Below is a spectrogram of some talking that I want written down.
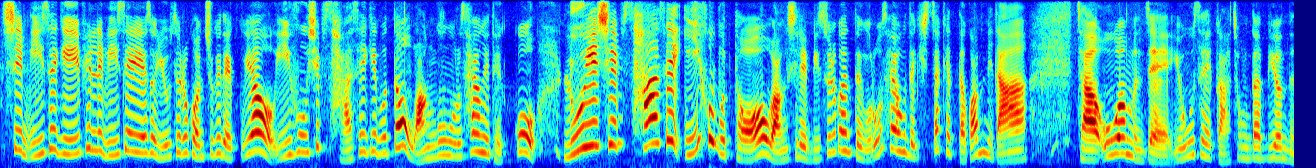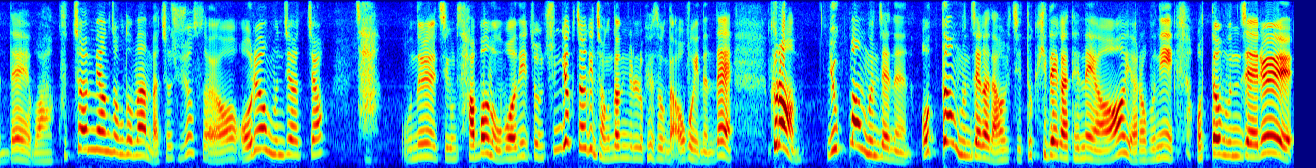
12세기 필립 2세에서 요새로 건축이 됐고요. 이후 14세기부터 왕궁으로 사용이 됐고 루이 14세 이후부터 왕실의 미술관 등으로 사용되기 시작했다고 합니다. 자, 5번 문제 요새가 정답이었는데 와 9천 명 정도만 맞춰주셨어요. 어려운 문제였죠? 자, 오늘 지금 4번, 5번이 좀 충격적인 정답률로 계속 나오고 있는데 그럼 6번 문제는 어떤 문제가 나올지 또 기대가 되네요. 여러분이 어떤 문제를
